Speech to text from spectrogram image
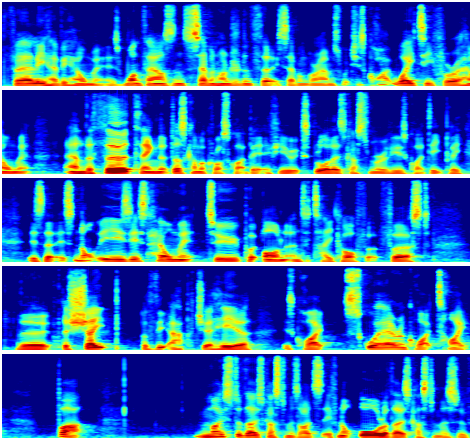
fairly heavy helmet. It's 1,737 grams, which is quite weighty for a helmet and the third thing that does come across quite a bit if you explore those customer reviews quite deeply is that it's not the easiest helmet to put on and to take off at first. The, the shape of the aperture here is quite square and quite tight, but most of those customers, if not all of those customers, have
